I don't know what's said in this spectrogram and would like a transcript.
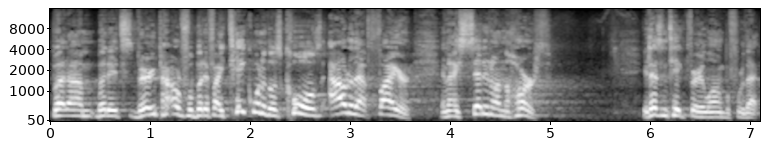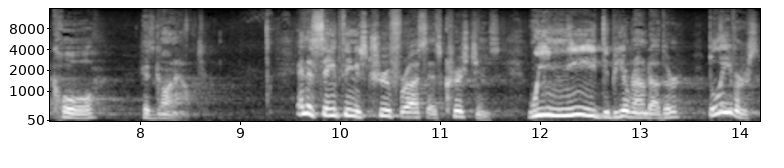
But, um, but it's very powerful. But if I take one of those coals out of that fire and I set it on the hearth, it doesn't take very long before that coal has gone out. And the same thing is true for us as Christians. We need to be around other believers.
